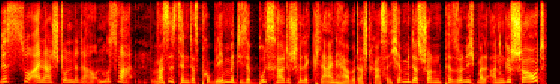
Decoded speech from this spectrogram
bis zu einer Stunde da und muss warten. Was ist denn das Problem mit dieser Bushaltestelle Kleinherbeter Straße? Ich habe mir das schon persönlich mal angeschaut.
